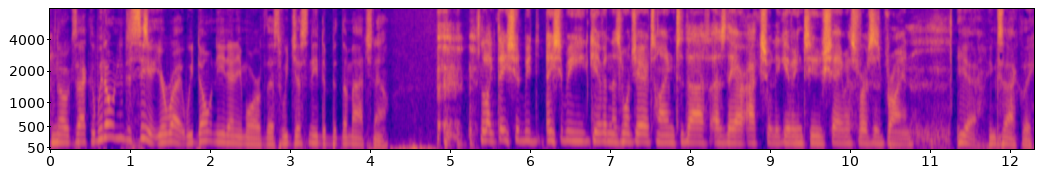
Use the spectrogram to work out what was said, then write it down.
No, exactly. We don't need to see it. You're right. We don't need any more of this. We just need to the match now. Like they should be, they should be given as much airtime to that as they are actually giving to Sheamus versus Brian. Yeah, exactly.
